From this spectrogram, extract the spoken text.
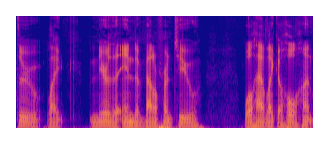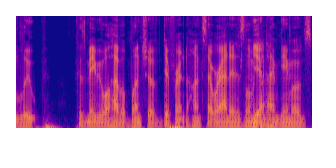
through like near the end of Battlefront 2, we'll have like a whole hunt loop because maybe we'll have a bunch of different hunts that were added as limited Yeah. time game modes.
